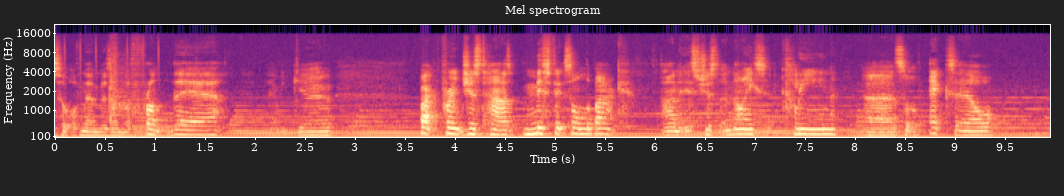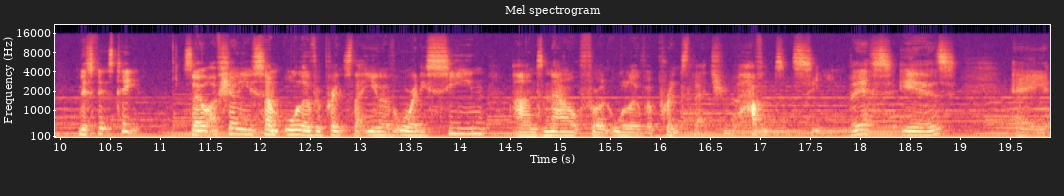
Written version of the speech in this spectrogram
sort of members on the front there. There we go. Back print just has Misfits on the back, and it's just a nice, clean, uh, sort of XL Misfits tee. So I've shown you some all over prints that you have already seen and now for an all over print that you haven't seen. This is a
